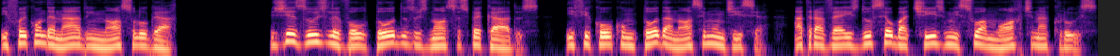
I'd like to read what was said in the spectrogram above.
e foi condenado em nosso lugar. Jesus levou todos os nossos pecados, e ficou com toda a nossa imundícia, através do seu batismo e sua morte na cruz.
